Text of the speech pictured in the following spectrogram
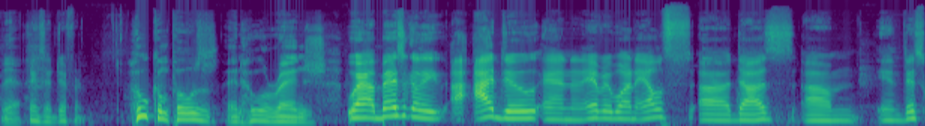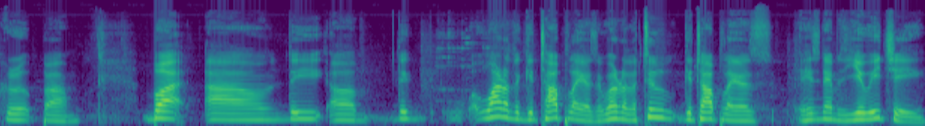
Yeah. things are different. Who composed and who arranged? Well, basically, I, I do, and everyone else uh, does um, in this group. Um, but um, the um, the one of the guitar players, one of the two guitar players, his name is Yuichi.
